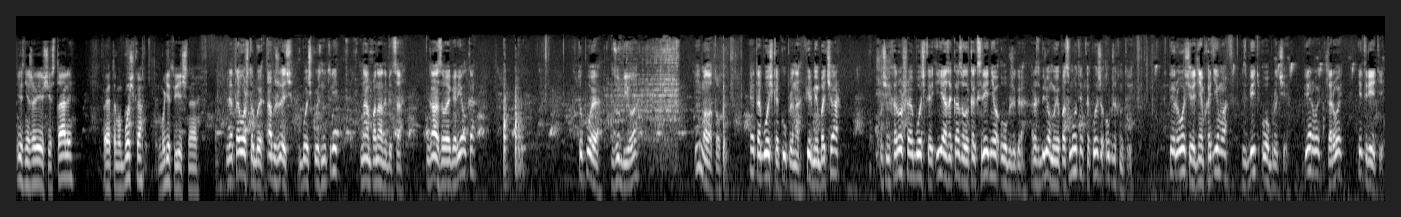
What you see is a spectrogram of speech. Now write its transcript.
из нержавеющей стали, поэтому бочка будет вечная. Для того, чтобы обжечь бочку изнутри, нам понадобится газовая горелка, тупое зубило и молоток. Эта бочка куплена в фирме Бочар. Очень хорошая бочка, и я заказывал как среднего обжига. Разберем ее, посмотрим, какой же обжиг внутри. В первую очередь необходимо сбить обручи. Первый, второй и третий.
